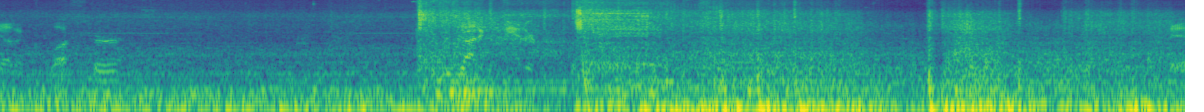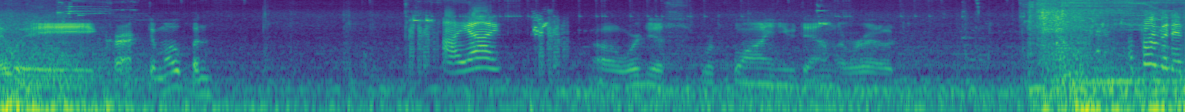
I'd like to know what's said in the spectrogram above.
got a cluster. Got it, Commander. Okay, we cracked them open. Aye, aye. Oh, we're just we're flying you down the road. Affirmative.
